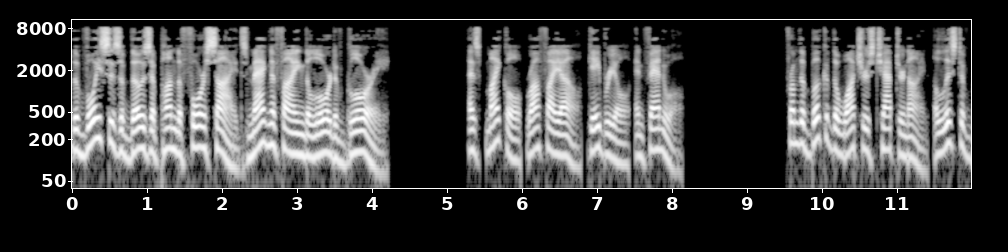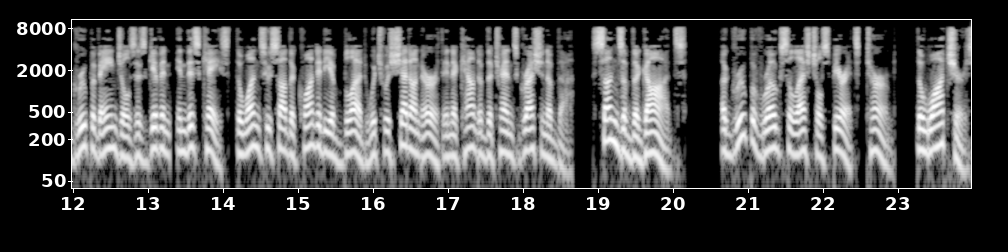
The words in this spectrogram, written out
the voices of those upon the four sides magnifying the Lord of Glory, as, Michael, Raphael, Gabriel, and Phanuel. From the Book of the Watchers chapter 9, a list of group of angels is given, in this case, the ones who saw the quantity of blood which was shed on earth in account of the transgression of the sons of the gods, a group of rogue celestial spirits, termed the Watchers,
